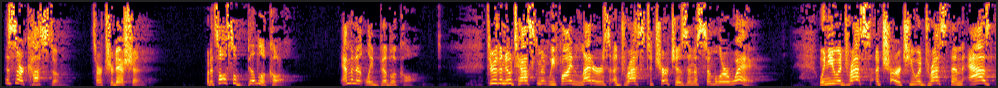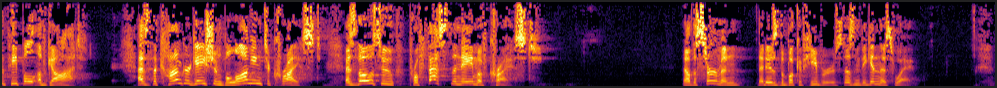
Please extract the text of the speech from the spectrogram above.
This is our custom. It's our tradition. But it's also biblical eminently biblical. Through the New Testament, we find letters addressed to churches in a similar way. When you address a church, you address them as the people of God, as the congregation belonging to Christ, as those who profess the name of Christ. Now the sermon that is the book of Hebrews doesn't begin this way.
